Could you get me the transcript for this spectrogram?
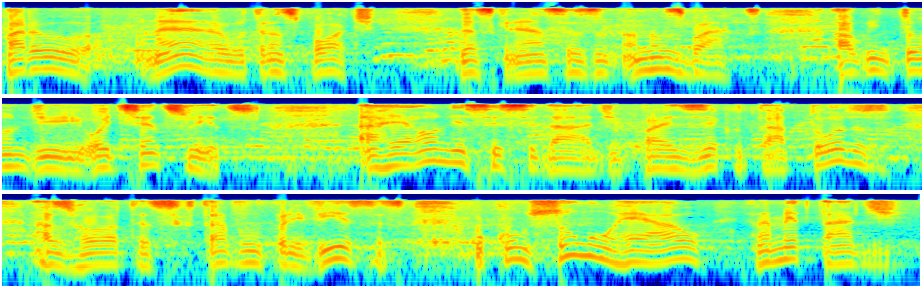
para o, né, o transporte das crianças nos barcos, algo em torno de 800 litros. A real necessidade para executar todas as rotas que estavam previstas, o consumo real era metade.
